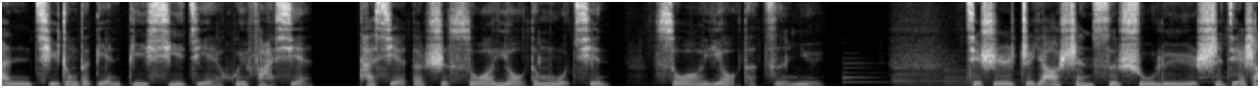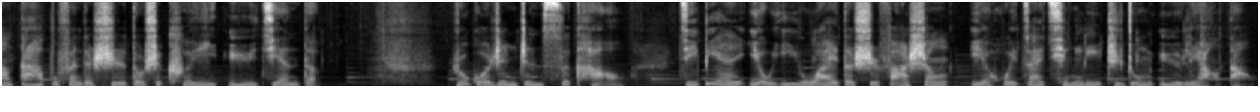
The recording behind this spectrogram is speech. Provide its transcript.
看其中的点滴细节，会发现，他写的是所有的母亲，所有的子女。其实，只要深思熟虑，世界上大部分的事都是可以预见的。如果认真思考。即便有意外的事发生，也会在情理之中预料到。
